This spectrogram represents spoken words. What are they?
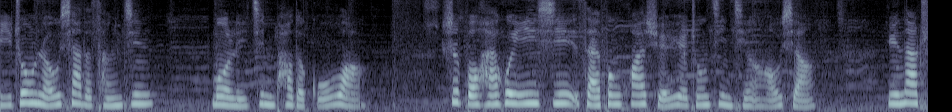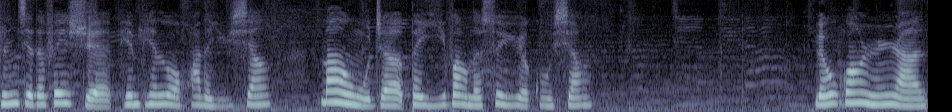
笔中揉下的曾经，墨里浸泡的古往，是否还会依稀在风花雪月中尽情翱翔，与那纯洁的飞雪翩翩落花的余香，漫舞着被遗忘的岁月故乡。流光荏苒，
